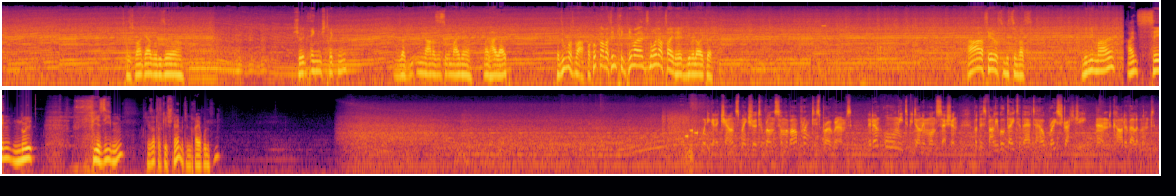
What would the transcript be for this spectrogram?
Also ich mag ja so diese schön engen Strecken. Wie gesagt, die Ungarn, das ist so meine, mein Highlight. Versuchen wir es mal. Mal gucken, ob wir es hinkriegen. Kriegen wir ins 9er Zeit hin, liebe Leute. Ah, da fehlt uns ein bisschen was. Minimal 1.10.047. Wie gesagt, das geht schnell mit den drei Runden. Chance, make sure to run some of our practice programs. They don't all need to be done in one session, but there's valuable data there to help race strategy and car development.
